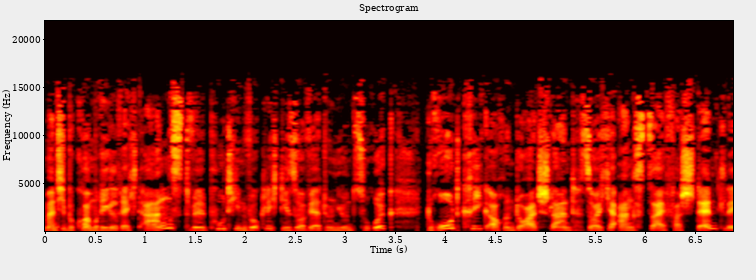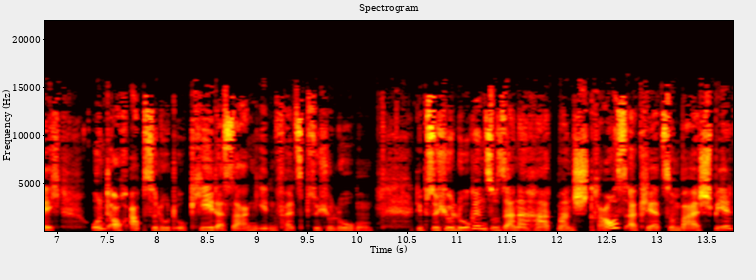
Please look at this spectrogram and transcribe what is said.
Manche bekommen regelrecht Angst. Will Putin wirklich die Sowjetunion zurück? Droht Krieg auch in Deutschland? Solche Angst sei verständlich und auch absolut okay. Das sagen jedenfalls Psychologen. Die Psychologin Susanne Hartmann-Strauß erklärt zum Beispiel,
